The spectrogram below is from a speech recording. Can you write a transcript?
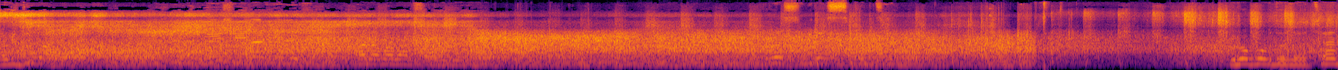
Abi dur bak. Böyle şeyler gelir. Arabalar söndü. Burası biraz sıkıntı. Roborda zaten.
